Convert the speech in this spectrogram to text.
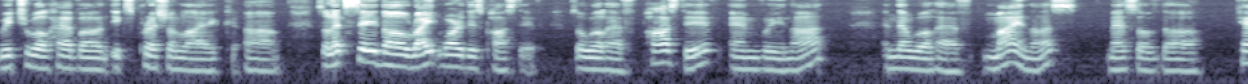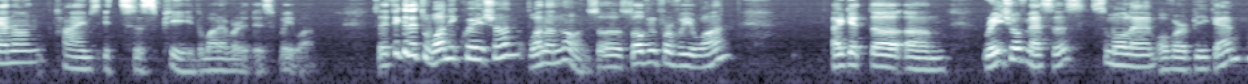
which will have an expression like, uh, so let's say the right word is positive. So we'll have positive mv naught, and then we'll have minus mass of the cannon times its speed, whatever it is, v1. So I think that's one equation, one unknown. So solving for v1, I get the um, ratio of masses, small m over big M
